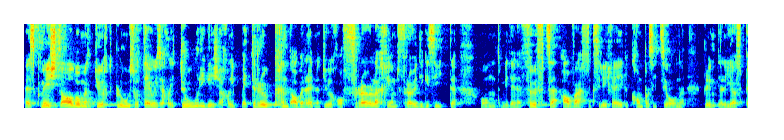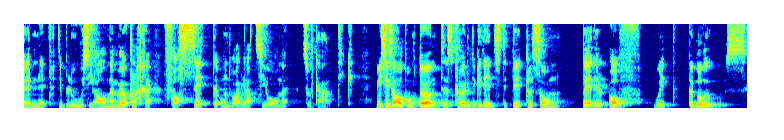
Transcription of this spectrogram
ein gemischtes Album. Natürlich der Blues, der teilweise ein bisschen traurig ist, ein bisschen bedrückend, aber er hat natürlich auch fröhliche und freudige Seiten. Und mit diesen 15 abwechslungsreichen Eigenkompositionen bringt Elias Bernet den Blues in allen möglichen Facetten und Variationen zur Geltung. Wie sein Album tönt, das gehört jetzt, der Titelsong Better Off with the Blues.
